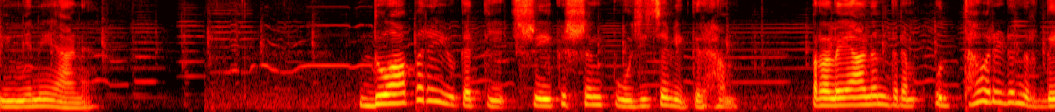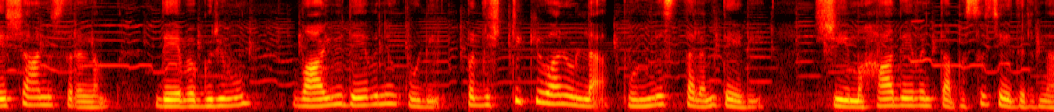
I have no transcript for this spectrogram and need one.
ഇങ്ങനെയാണ്. ദ്വാപരയുഗത്തിൽ ശ്രീകൃഷ്ണൻ പൂജിച്ച വിഗ്രഹം പ്രളയാനന്തരം ഉദ്ധവരുടെ നിർദ്ദേശാനുസരണം ദേവഗുരുവും വായുദേവനും കൂടി പ്രതിഷ്ഠിക്കുവാനുള്ള പുണ്യസ്ഥലം തേടി ശ്രീ മഹാദേവൻ തപസ്സു ചെയ്തിരുന്ന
